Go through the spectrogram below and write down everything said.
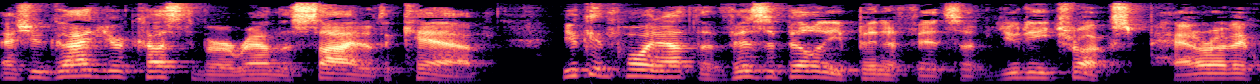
As you guide your customer around the side of the cab, you can point out the visibility benefits of UD Truck's panoramic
